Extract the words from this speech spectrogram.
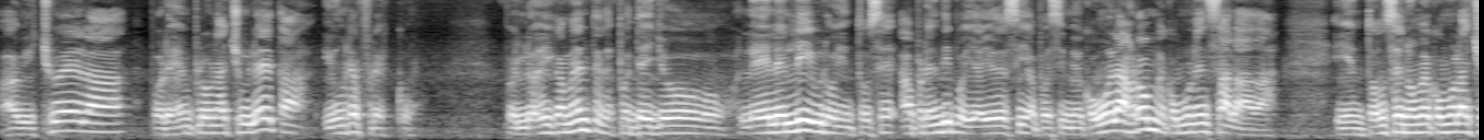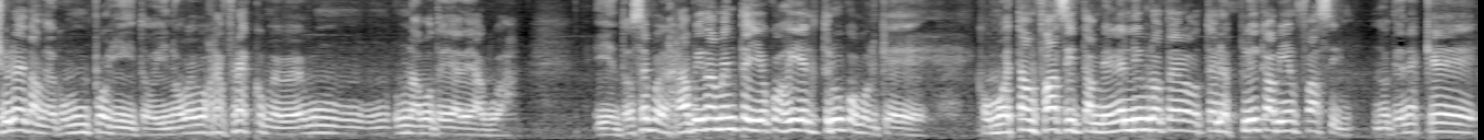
habichuela, por ejemplo una chuleta y un refresco. Pues lógicamente después de yo leer el libro y entonces aprendí, pues ya yo decía, pues si me como el arroz, me como una ensalada. Y entonces no me como la chuleta, me como un pollito. Y no bebo refresco, me bebo una botella de agua. Y entonces pues rápidamente yo cogí el truco porque como es tan fácil, también el libro te lo, explica bien fácil. No tienes que,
